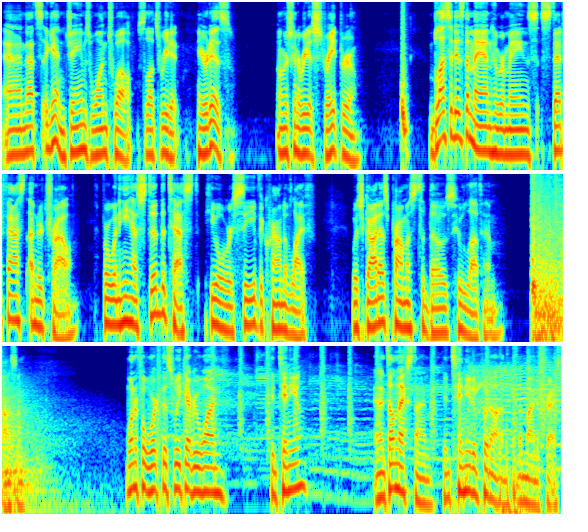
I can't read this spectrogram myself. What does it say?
And that's again James 1:12. So let's read it. Here it is. We're just going to read it straight through. Blessed is the man who remains steadfast under trial, for when he has stood the test, he will receive the crown of life, which God has promised to those who love him. Awesome. Wonderful work this week, everyone. Continue. And until next time, continue to put on the mind of Christ.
